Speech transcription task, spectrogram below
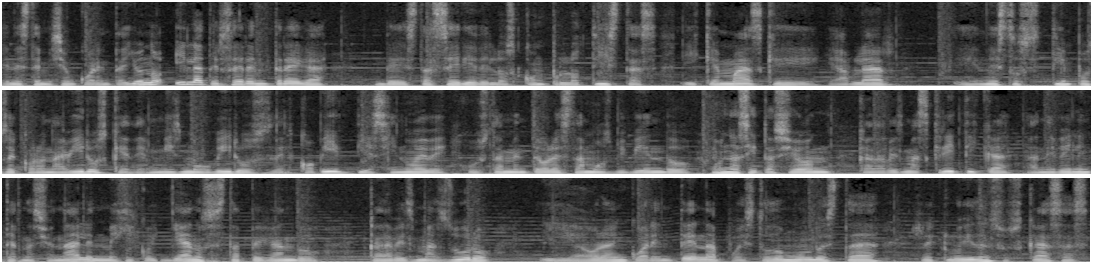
en esta emisión 41 y la tercera entrega de esta serie de los complotistas y que más que hablar en estos tiempos de coronavirus que del mismo virus del COVID-19. Justamente ahora estamos viviendo una situación cada vez más crítica a nivel internacional. En México ya nos está pegando cada vez más duro y ahora en cuarentena pues todo mundo está recluido en sus casas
